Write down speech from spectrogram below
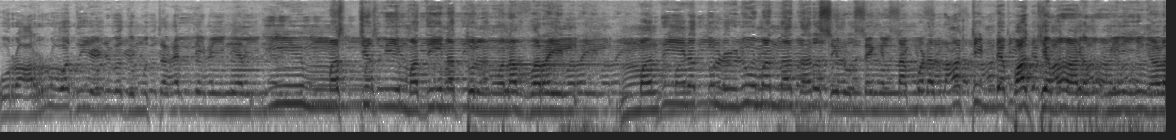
ഒരു അറുപത് എഴുപത് മുത്തല്ലിമീങ്ങൾ ഈ മസ്ജിദ് ഈ മദീനത്തുൽ മുനവ്വറയിൽ മദീനത്തുൽ ഉലൂം എന്ന ദർസിലുണ്ടെങ്കിൽ നമ്മുടെ നാട്ടിന്റെ ഭാഗ്യമാണ് മീനിങ്ങൾ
